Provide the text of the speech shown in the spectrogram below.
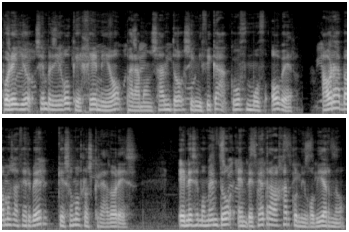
Por ello, siempre digo que GMO para Monsanto significa Good Move Over. Ahora vamos a hacer ver que somos los creadores. En ese momento empecé a trabajar con mi gobierno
